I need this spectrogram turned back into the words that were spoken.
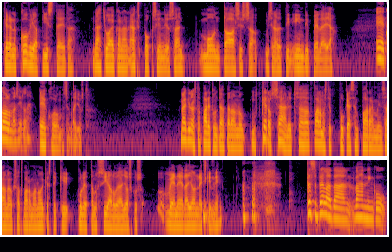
Kerännyt kovia pisteitä. Nähty aikanaan Xboxin jossain montaasissa, missä näytettiin indie-pelejä. E3. E3 just. Mäkin olen sitä pari tuntia pelannut, mutta kerro sä nyt, sä saat varmasti pukea sen paremmin sanoa, kun sä oot varmaan oikeastikin kuljettanut sieluja joskus veneellä jonnekin. Niin... Tässä pelataan vähän niin kuin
